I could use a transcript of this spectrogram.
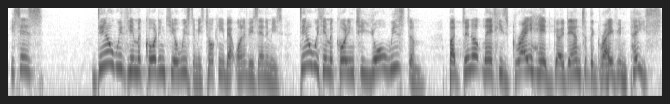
He says, Deal with him according to your wisdom. He's talking about one of his enemies. Deal with him according to your wisdom, but do not let his grey head go down to the grave in peace.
